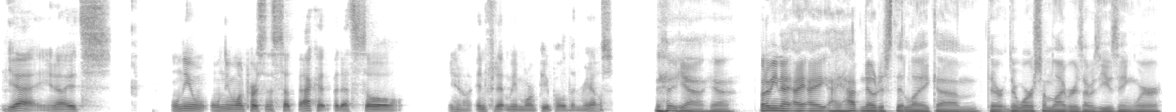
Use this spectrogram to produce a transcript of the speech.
yeah, you know, it's only only one person has stepped back it, but that's still you know infinitely more people than Rails. yeah, yeah. But I mean, I, I, I have noticed that like um, there there were some libraries I was using where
